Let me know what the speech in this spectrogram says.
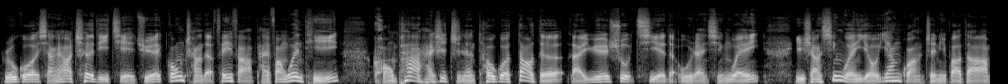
如果想要彻底解决工厂的非法排放问题，恐怕还是只能透过道德来约束企业的污染行为。以上新闻由央广整理报道。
